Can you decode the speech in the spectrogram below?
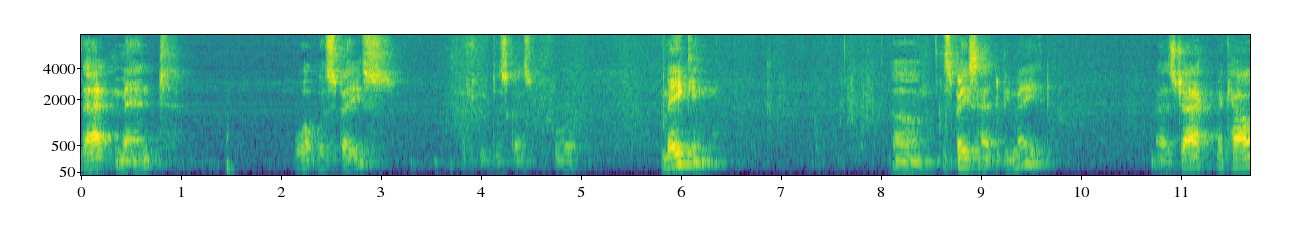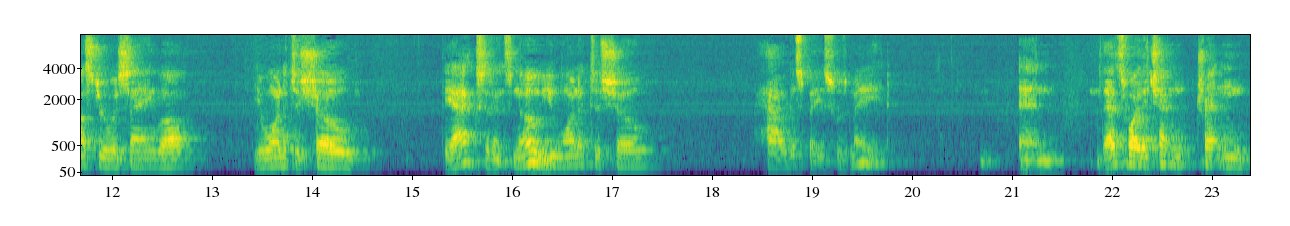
That meant what was space, which we've discussed before, making. Um, the space had to be made. As Jack MacAllister was saying, well, you wanted to show the accidents. No, you wanted to show how the space was made. And that's why the Trenton,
